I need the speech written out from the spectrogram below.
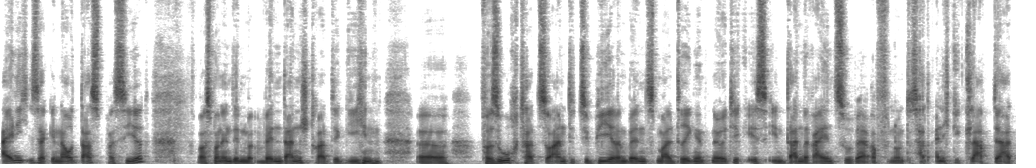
eigentlich ist ja genau das passiert, was man in den Wenn-Dann-Strategien äh, versucht hat zu antizipieren, wenn es mal dringend nötig ist, ihn dann reinzuwerfen. Und das hat eigentlich geklappt. Er hat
